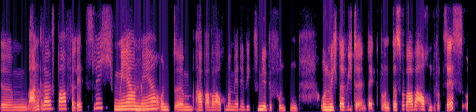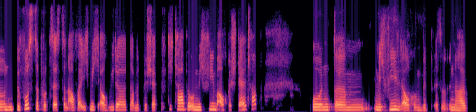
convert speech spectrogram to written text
ähm, angreifbar, verletzlich, mehr und mhm. mehr und ähm, habe aber auch immer mehr den Weg zu mir gefunden und mich da wiederentdeckt. Und das war aber auch ein Prozess und ein bewusster Prozess dann auch, weil ich mich auch wieder damit beschäftigt habe und mich viel auch gestellt habe und ähm, mich viel auch im, also innerhalb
